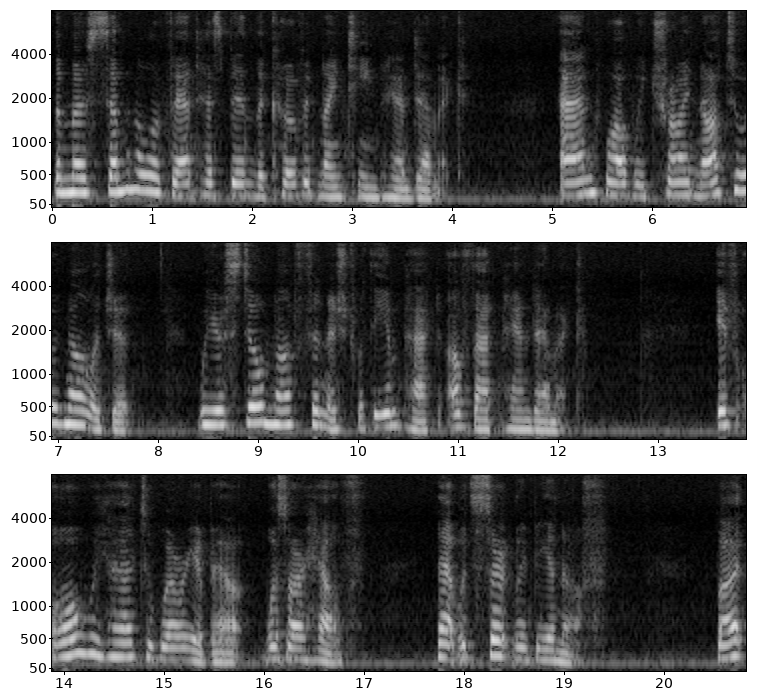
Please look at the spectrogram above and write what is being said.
the most seminal event has been the COVID 19 pandemic. And while we try not to acknowledge it, we are still not finished with the impact of that pandemic. If all we had to worry about was our health, that would certainly be enough. But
